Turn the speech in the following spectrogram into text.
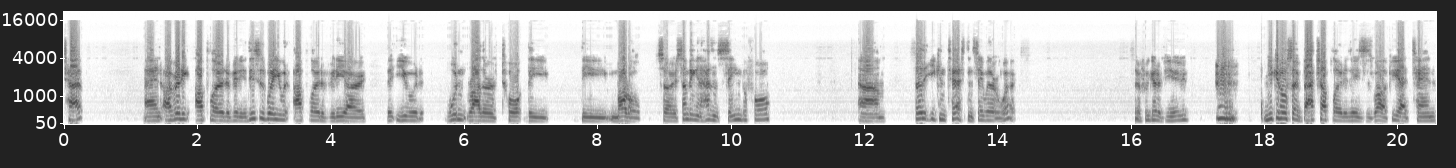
tab. And I've already uploaded a video. This is where you would upload a video that you would wouldn't rather have taught the the model. So something it hasn't seen before, um, so that you can test and see whether it works. So if we go to view, you can also batch upload these as well. If you had 10,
